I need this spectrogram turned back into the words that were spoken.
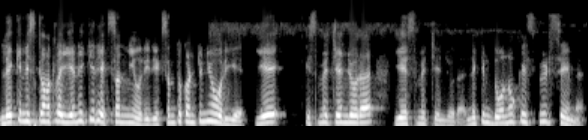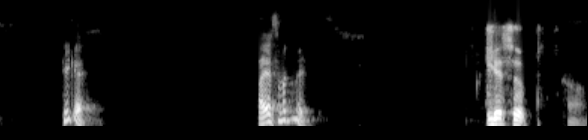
लेकिन इसका मतलब ये नहीं कि रिएक्शन नहीं हो रही रिएक्शन तो कंटिन्यू हो रही है। ये इसमें चेंज हो रहा है ये इसमें चेंज हो रहा है। लेकिन दोनों की स्पीड सेम है। ठीक है? आया समझ में? यस सर हाँ।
